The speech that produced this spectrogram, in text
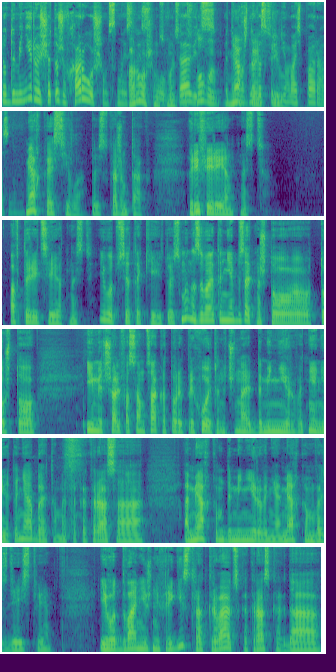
Но доминирующее тоже в хорошем смысле в хорошем слова, смысле да? слова. Ведь это можно воспринимать сила. по-разному. Мягкая сила, то есть, скажем так, референтность, авторитетность и вот все такие. То есть мы называем это не обязательно, что то, что имидж альфа-самца, который приходит и начинает доминировать. Не, не, это не об этом. Это как раз о, о мягком доминировании, о мягком воздействии. И вот два нижних регистра открываются как раз, когда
